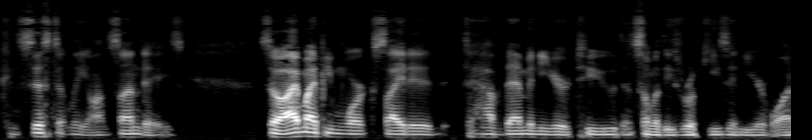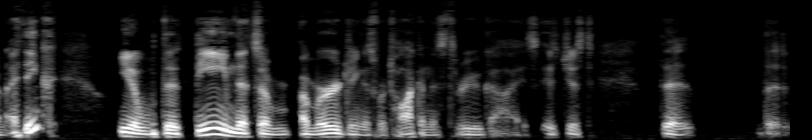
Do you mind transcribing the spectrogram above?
consistently on Sundays. So I might be more excited to have them in year two than some of these rookies in year one. I think, you know, the theme that's emerging as we're talking this through, guys, is just the the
